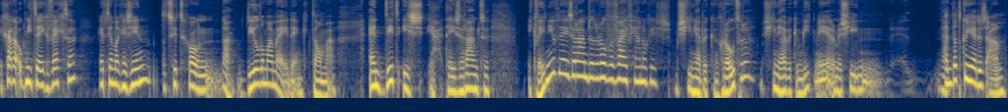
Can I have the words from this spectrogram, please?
Ik ga daar ook niet tegen vechten. Heeft helemaal geen zin. Dat zit gewoon, nou, deal er maar mee, denk ik dan maar. En dit is, ja, deze ruimte. Ik weet niet of deze ruimte er over vijf jaar nog is. Misschien heb ik een grotere. Misschien heb ik hem niet meer. Misschien, Ja. En dat kun jij dus aan.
